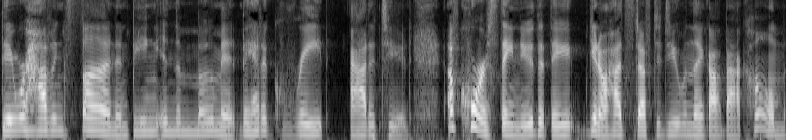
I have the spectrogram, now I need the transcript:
They were having fun and being in the moment. They had a great attitude. Of course, they knew that they, you know, had stuff to do when they got back home,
